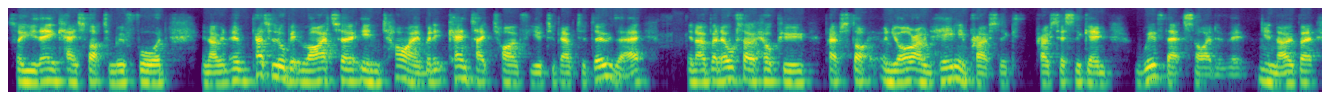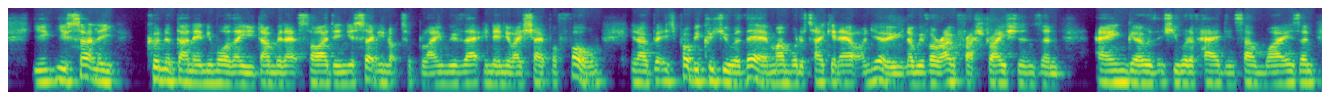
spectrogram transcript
So you then can start to move forward, you know, and, and perhaps a little bit lighter in time, but it can take time for you to be able to do that you know, but also help you perhaps start on your own healing process process again with that side of it, you know. But you, you certainly couldn't have done any more than you've done with that you're certainly not to blame with that in any way, shape, or form, you know. But it's probably because you were there, Mum would have taken it out on you, you know, with her own frustrations and anger that she would have had in some ways. And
